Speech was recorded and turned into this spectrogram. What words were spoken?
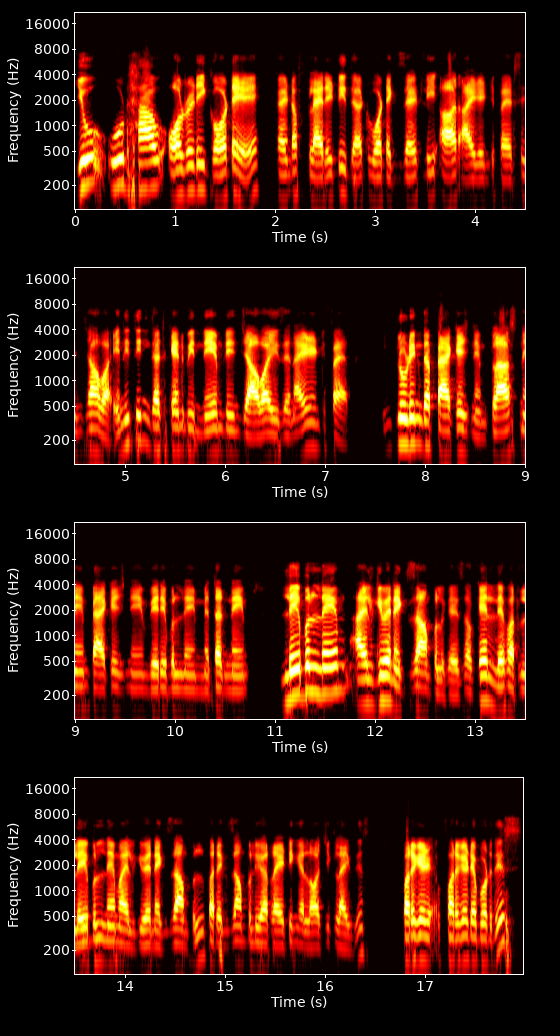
you would have already got a kind of clarity that what exactly are identifiers in Java. Anything that can be named in Java is an identifier. Including the package name, class name, package name, variable name, method name, label name. I'll give an example, guys. Okay, for label name, I'll give an example. For example, you are writing a logic like this. Forget forget about this.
